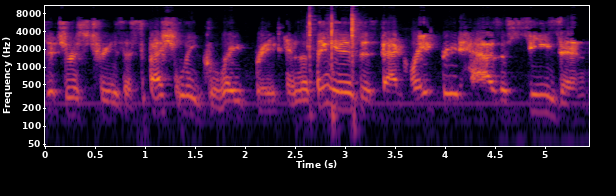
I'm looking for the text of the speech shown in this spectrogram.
citrus trees, especially grapefruit. And the thing is, is that grapefruit has a season,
